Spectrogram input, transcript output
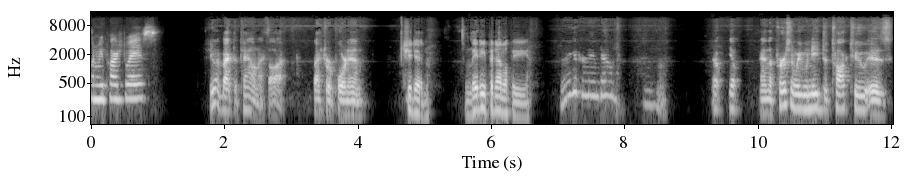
when we parted ways? She went back to town, I thought. Back to report in. She did. Lady Penelope. Did I get her name down? Know. Yep, yep. And the person we need to talk to is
